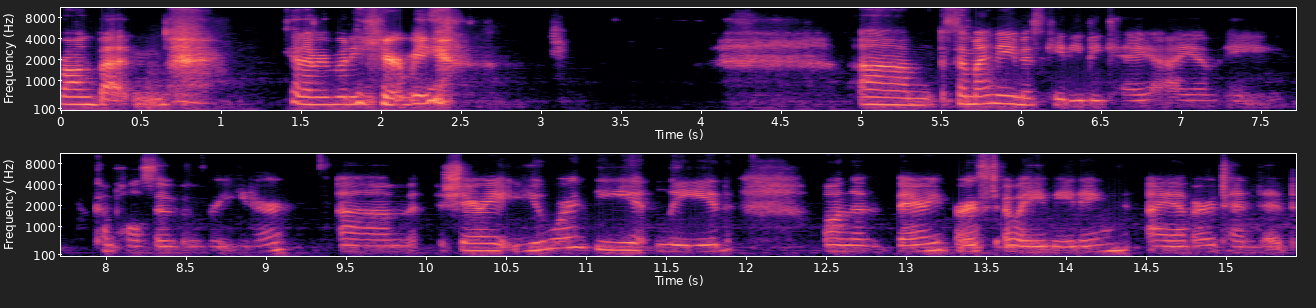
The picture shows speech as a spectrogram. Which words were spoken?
Wrong button. Can everybody hear me? Um, so my name is Katie BK. I am a compulsive overeater. Um, Sherry, you were the lead on the very first OA meeting I ever attended.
